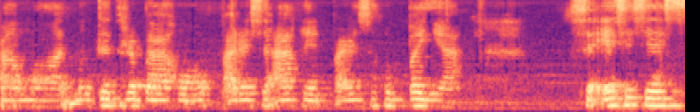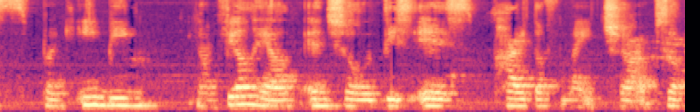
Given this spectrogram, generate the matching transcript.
ang mga magtatrabaho para sa akin, para sa kumpanya, sa SSS, pag-ibig, ng PhilHealth, and so this is part of my job. So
